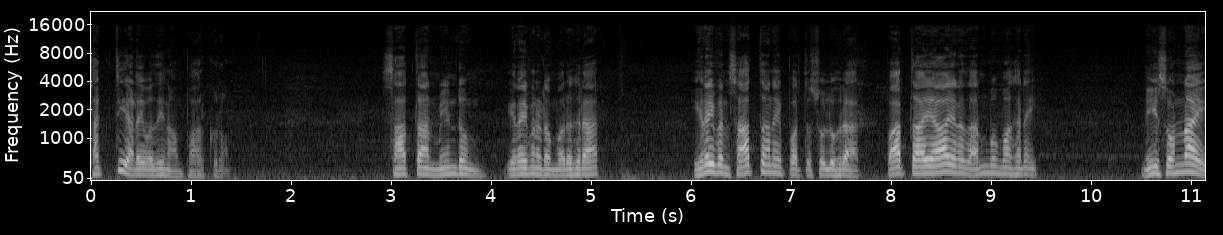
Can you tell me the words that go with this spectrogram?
சக்தி அடைவதை நாம் பார்க்கிறோம். சாத்தான் மீண்டும் இறைவனிடம் வருகிறார். இறைவன் சாத்தானை பார்த்து சொல்லுகிறார் பார்த்தாயா எனது அன்பு மகனை? நீ சொன்னாய்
